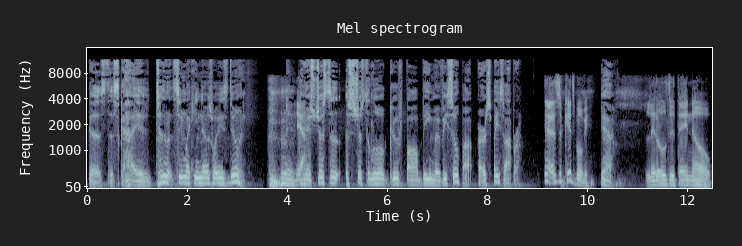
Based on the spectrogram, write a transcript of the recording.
Because this guy doesn't seem like he knows what he's doing. Mm-hmm. Yeah. And it's just a it's just a little goofball B movie soap opera or space opera. Yeah, it's a kid's movie. Yeah. Little did they know.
